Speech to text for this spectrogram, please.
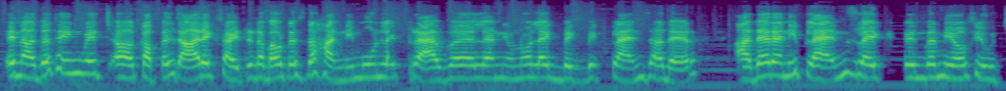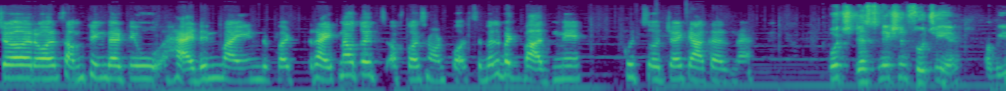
friends what हमारे are your uh, another thing which uh, couples are excited about is the honeymoon like travel and you know like big big plans are there are there any plans like in the near future or something that you had in mind but right now तो it's of course not possible but बाद में कुछ सोचा है क्या करना है कुछ डेस्टिनेशन सोची हैं अभी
